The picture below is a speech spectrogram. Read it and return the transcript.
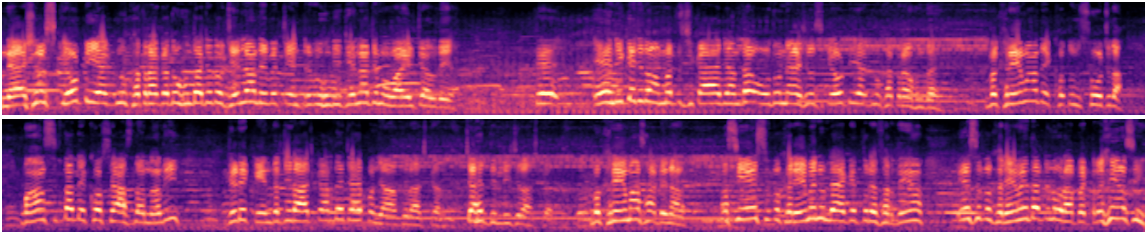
ਨੈਸ਼ਨਲ ਸਿਕਿਉਰਿਟੀ ਐਕਟ ਨੂੰ ਖਤਰਾ ਕਦੋਂ ਹੁੰਦਾ? ਜਦੋਂ ਜੇਲ੍ਹਾਂ ਦੇ ਵਿੱਚ ਇੰਟਰਵਿਊ ਹੁੰਦੀ, ਜੇਲ੍ਹਾਂ 'ਚ ਮੋਬਾਈਲ ਚੱਲਦੇ ਆ। ਤੇ ਇਹ ਨਹੀਂ ਕਿ ਜਦੋਂ ਅੰਮ੍ਰਿਤ ਛਕਾਇਆ ਜਾਂਦਾ, ਉਦੋਂ ਨੈਸ਼ਨਲ ਸਿਕਿਉਰਿਟੀ ਐਕਟ ਨੂੰ ਖਤਰਾ ਹੁੰਦਾ ਹੈ। ਵਖਰੇਵਾ ਦੇਖੋ ਤੁਸੀਂ ਸੋਚਦਾ। ਮਾਨਸਿਕਤਾ ਦੇਖੋ ਸਿਆਸਤਦਾਨਾਂ ਦੀ, ਜਿਹੜੇ ਕੇਂਦਰ 'ਚ ਰਾਜ ਕਰਦੇ, ਚਾਹੇ ਪੰਜਾਬ 'ਚ ਰਾਜ ਕਰਦੇ, ਚਾਹੇ ਦਿੱਲੀ 'ਚ ਰਾਜ ਕਰਦੇ। ਵਖਰੇਵਾ ਸਾਡੇ ਨਾਲ। ਅਸੀਂ ਇਸ ਵਖਰੇਵੇਂ ਨੂੰ ਲੈ ਕੇ ਤੁਰੇ ਫਿਰਦੇ ਹਾਂ। ਇਸ ਵਖਰੇਵੇਂ ਦਾ ਢਨੋਰਾ ਪਿੱਟ ਰਹੇ ਹਾਂ ਅਸੀਂ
